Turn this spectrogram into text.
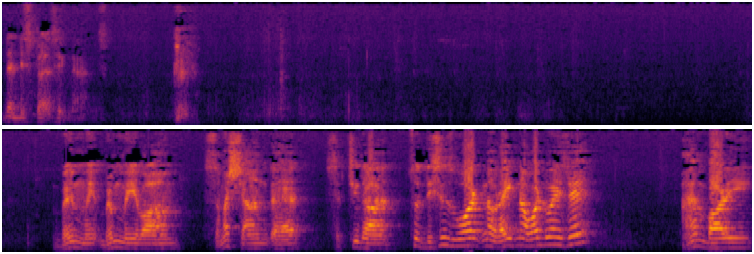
that dispels ignorance. Brahmaivaham samashantah satchidan. So this is what now, right now, what do I say? I am body,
